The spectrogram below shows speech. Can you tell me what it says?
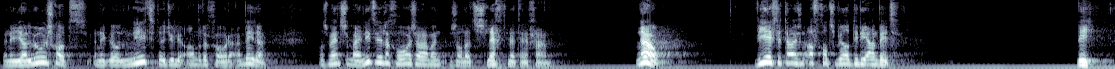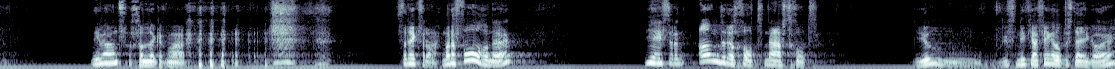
ben een jaloers God en ik wil niet dat jullie andere goden aanbidden. Als mensen mij niet willen gehoorzamen, zal het slecht met hen gaan. Nou, wie heeft er thuis een afgodsbeeld die die aanbidt? Wie? Niemand? Gelukkig maar. Strikvraag. Maar de volgende. Wie heeft er een andere God naast God? Joe, je hoeft niet jouw vinger op te steken hoor.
